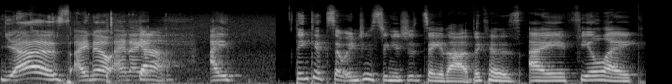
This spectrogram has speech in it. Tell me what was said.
Yes, I know. And I Yeah. I think it's so interesting you should say that because I feel like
